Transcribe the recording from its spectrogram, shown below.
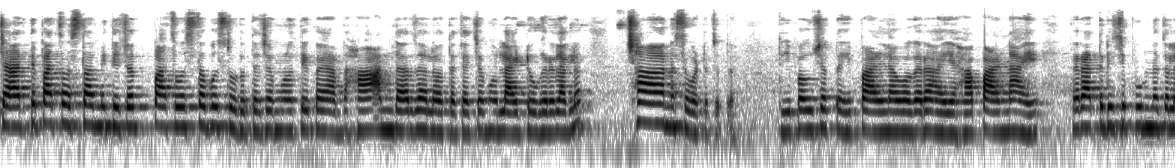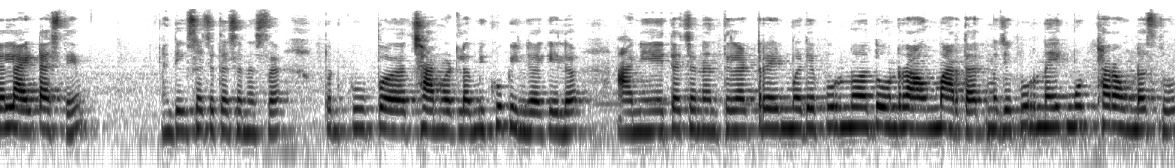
चार ते पाच वाजता आम्ही त्याच्यात पाच वाजता बसलो होतो. त्याच्यामुळं ते काय हा अंधार झाला होता. त्याच्यामुळे लाइट वगैरे लागलं. छान असं वाटत होतं. तर हे पाहू शकता हे पाळणा वगैरे आहे हा पाळणा आहे. तर रात्रीची पूर्ण त्याला लाइट असते. दिवसाचं तसं नसतं. पण खूप छान वाटलं. मी खूप एन्जॉय केलं. आणि त्याच्यानंतर ट्रेनमध्ये पूर्ण दोन राऊंड मारतात. म्हणजे पूर्ण एक मोठा राऊंड असतो.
